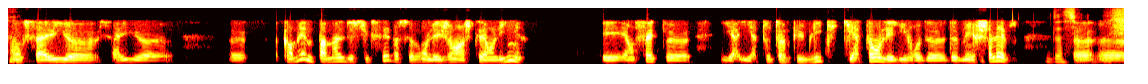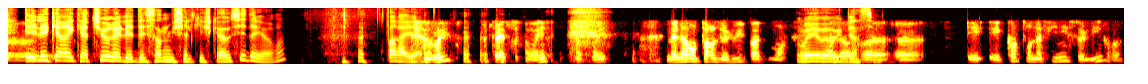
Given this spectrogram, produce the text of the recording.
Ah. Donc, ça a eu, euh, ça a eu euh, euh, quand même pas mal de succès parce que bon, les gens achetaient en ligne. Et en fait, il y, a tout un public qui attend les livres de, de Meir Chalev. et les caricatures et les dessins de Michel Kishka aussi, d'ailleurs. Hein. Par ailleurs. oui, peut-être, oui, Mais là, on parle de lui, pas de moi. Oui, oui, bien sûr. Euh, euh, et, quand on a fini ce livre,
